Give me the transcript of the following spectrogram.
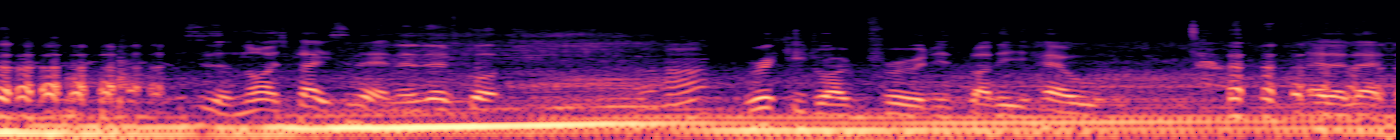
This is a nice place, isn't it? And then they've got Uh-huh. Ricky driving through in his bloody hell LLF.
